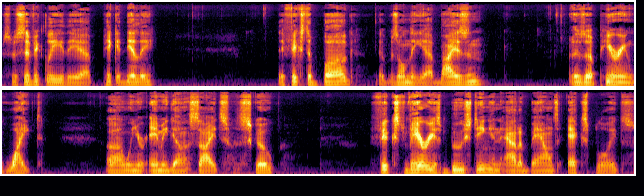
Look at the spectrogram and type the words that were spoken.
specifically the uh, Piccadilly. They fixed a bug that was on the uh, Bizon was appearing white uh, when you're aiming down the sights with a scope. Fixed various boosting and out of bounds exploits.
